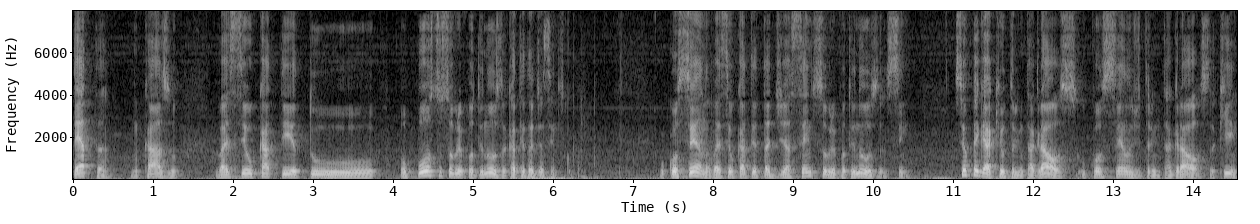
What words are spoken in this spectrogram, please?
θ, no caso, vai ser o cateto oposto sobre a hipotenusa, cateto adjacente, desculpa. O cosseno vai ser o cateto adjacente sobre a hipotenusa? Sim. Se eu pegar aqui o 30 graus, o cosseno de 30 graus aqui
